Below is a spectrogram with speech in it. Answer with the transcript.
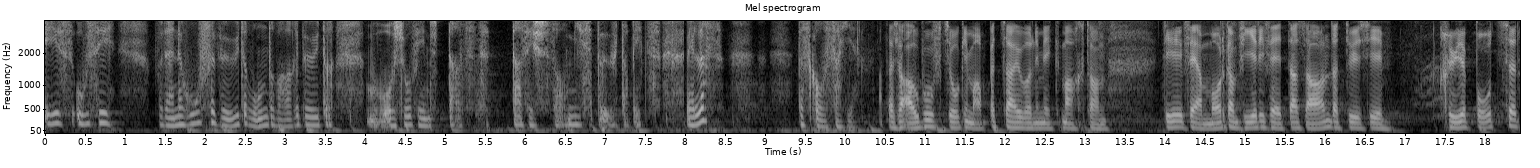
eins raus von diesen Haufen Bilder, wunderbare Bilder, wo du schon findest, das, das ist so mein Bild ein bisschen. Welches? Das große hier. Das ist ein Albaufzug im Appenzell, den ich mitgemacht habe. Die fängt morgen um 4 Uhr fängt das an, da tun sie Kühe putzen,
